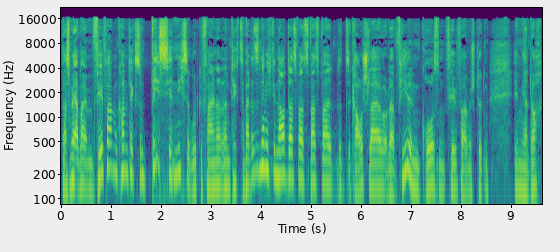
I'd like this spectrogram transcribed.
Was mir aber im Fehlfarben-Kontext so ein bisschen nicht so gut gefallen hat an dem Text, weil das ist nämlich genau das, was, was bei Grauschleier oder vielen großen Fehlfarbenstücken eben ja doch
